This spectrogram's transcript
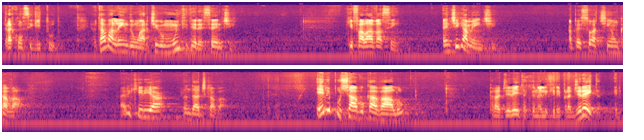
para conseguir tudo. Eu estava lendo um artigo muito interessante que falava assim: antigamente a pessoa tinha um cavalo, ele queria andar de cavalo. Ele puxava o cavalo para a direita quando ele queria para a direita, ele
